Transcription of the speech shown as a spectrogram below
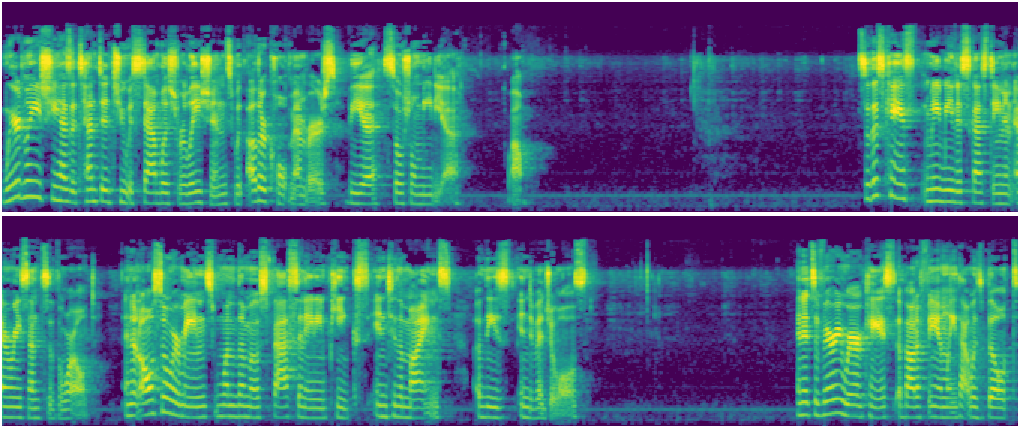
Weirdly, she has attempted to establish relations with other cult members via social media. Wow. So, this case may be disgusting in every sense of the world, and it also remains one of the most fascinating peeks into the minds of these individuals. And it's a very rare case about a family that was built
